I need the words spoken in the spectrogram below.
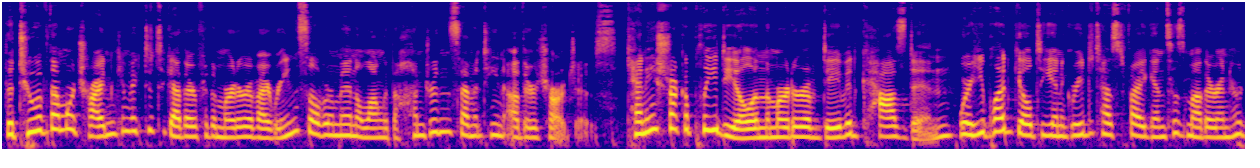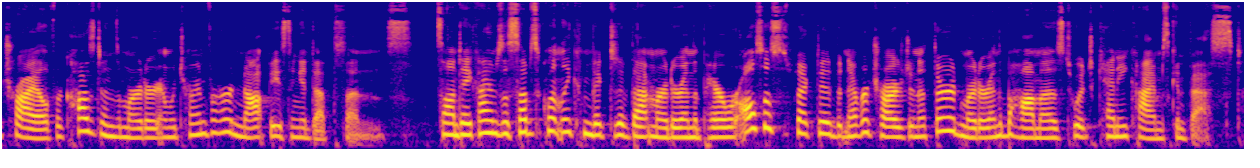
The two of them were tried and convicted together for the murder of Irene Silverman, along with 117 other charges. Kenny struck a plea deal in the murder of David Kazdin, where he pled guilty and agreed to testify against his mother in her trial for Kazdin's murder in return for her not facing a death sentence. Sante Kimes was subsequently convicted of that murder, and the pair were also suspected but never charged in a third murder in the Bahamas, to which Kenny Kimes confessed.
